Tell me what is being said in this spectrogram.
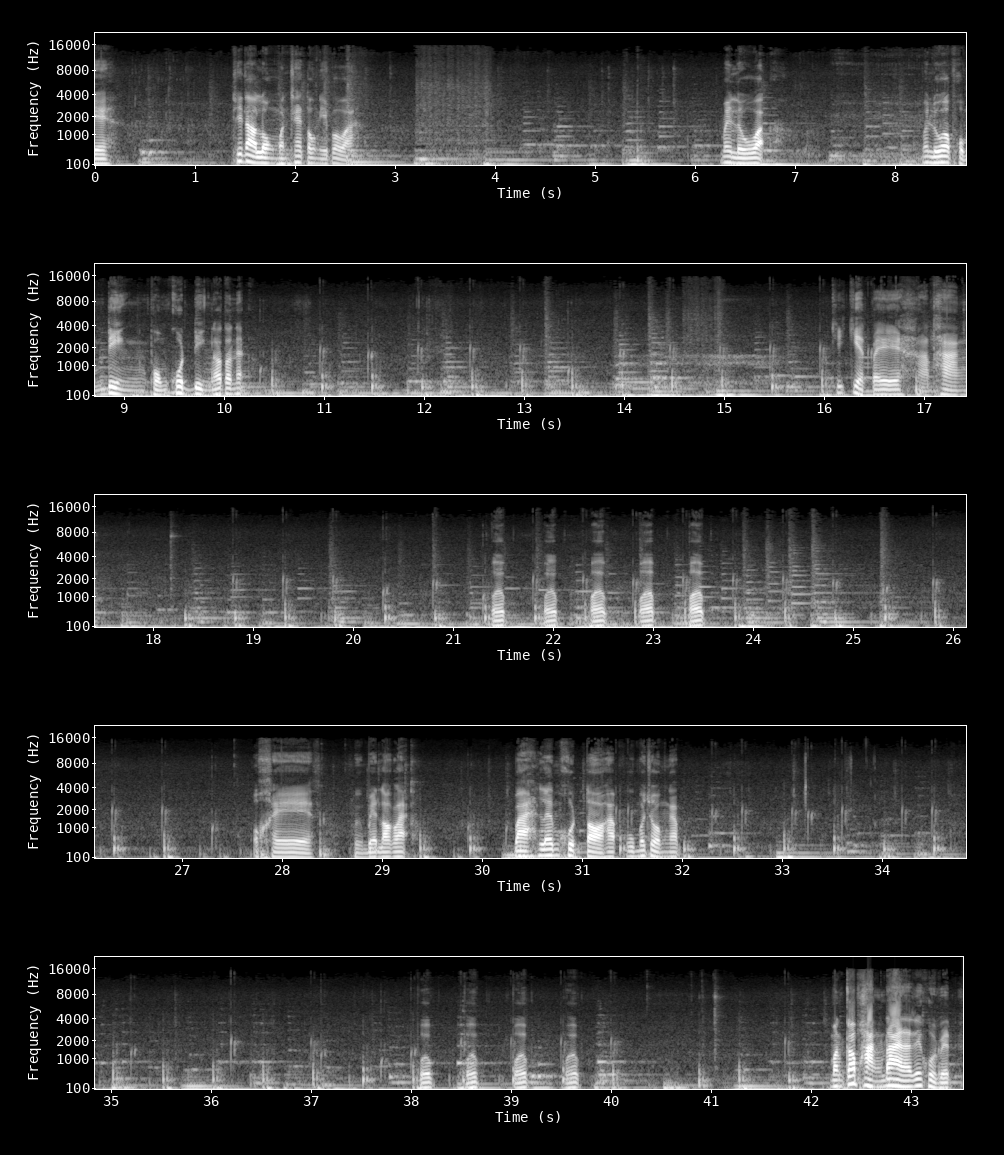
ที่เราลงมันใช่ตรงนี้ปะวะ ไม่รู้อะไม่รู้ว่าผมดิ่ง ผมขุดดิ่งแล้วตอนเนี้ยขี้เกียจไปหาทางปึ๊บปึ๊บปึ๊บปึ๊บปึ๊บโอเค ถึงเบสล็อกแล้วไปเริ่มขุดต่อครับ คุณผู้ชมครับ ปึ๊บปึ๊บปึ๊บมันก็พังได้นะที่ขุดเพชร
